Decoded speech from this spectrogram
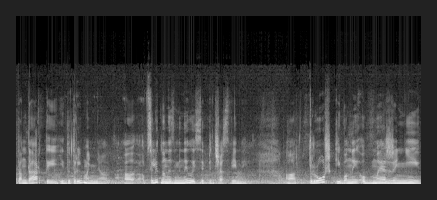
стандарти і дотримання абсолютно не змінилися під час війни. А трошки вони обмежені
